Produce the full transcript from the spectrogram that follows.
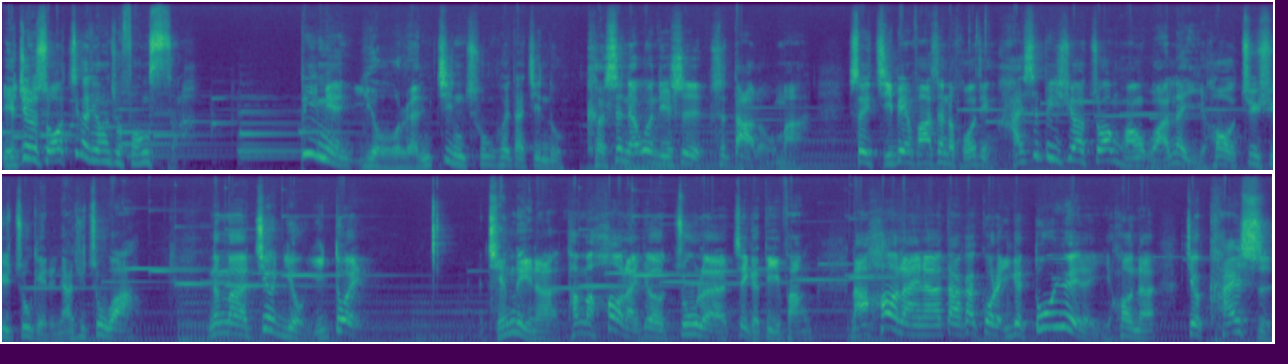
也就是说这个地方就封死了，避免有人进出会再进入。可是呢，问题是是大楼嘛，所以即便发生了火警，还是必须要装潢完了以后继续租给人家去住啊。那么就有一对情侣呢，他们后来就租了这个地方，然后后来呢，大概过了一个多月了以后呢，就开始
